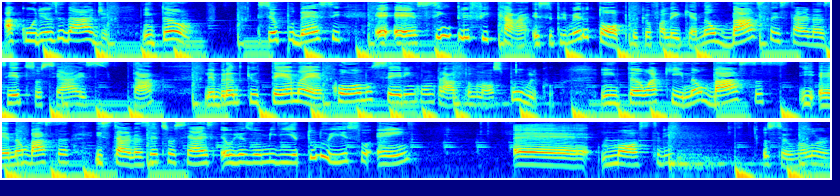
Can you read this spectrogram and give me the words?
a curiosidade. Então, se eu pudesse é, é, simplificar esse primeiro tópico que eu falei, que é não basta estar nas redes sociais, tá? Lembrando que o tema é como ser encontrado pelo nosso público. Então aqui não basta, é, não basta estar nas redes sociais, eu resumiria tudo isso em é, mostre o seu valor,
